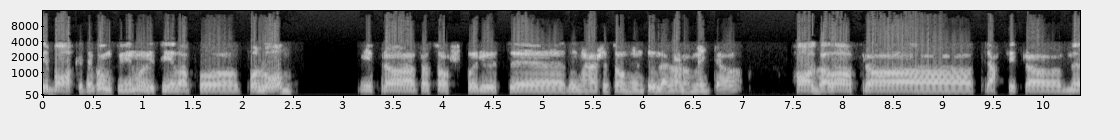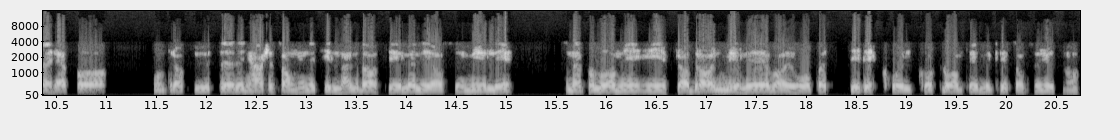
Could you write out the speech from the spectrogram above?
tilbake til Kongsvinger må vi si da, på, på lån fra, fra Sarpsborg ut uh, denne sesongen. I tillegg har de henta Haga da, fra treff fra Møre på kontrakt ut uh, denne sesongen. I tillegg da, til Elias Myrli, som er på lån i, i, fra Brann. Myrli var jo på et rekordkort lån til Kristiansund uten å,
